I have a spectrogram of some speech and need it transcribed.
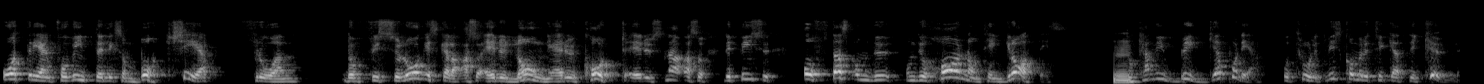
återigen får vi inte liksom bortse från de fysiologiska, alltså är du lång, är du kort, är du snabb? Alltså det finns ju oftast om du, om du har någonting gratis, mm. då kan vi bygga på det. Och troligtvis kommer du tycka att det är kul.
